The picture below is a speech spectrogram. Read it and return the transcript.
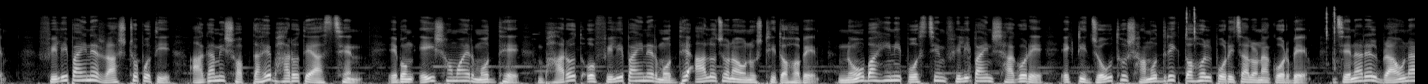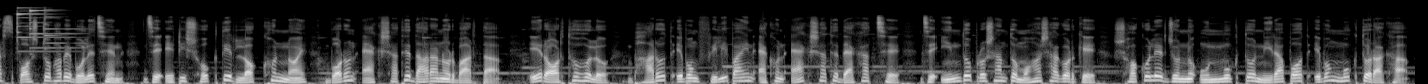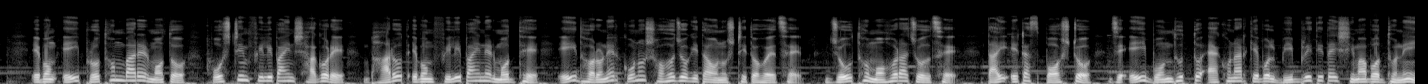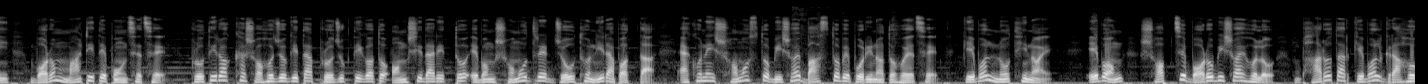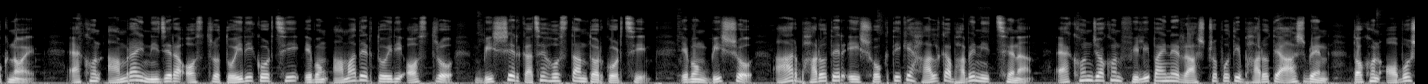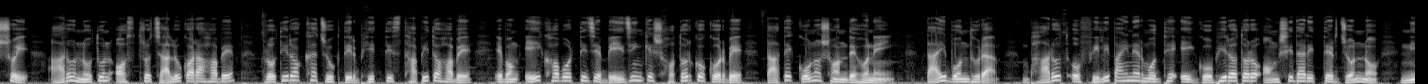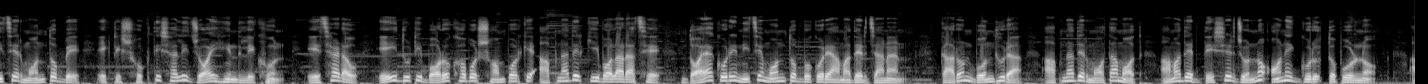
ফিলিপাইনের রাষ্ট্রপতি আগামী সপ্তাহে ভারতে আসছেন এবং এই সময়ের মধ্যে ভারত ও ফিলিপাইনের মধ্যে আলোচনা অনুষ্ঠিত হবে। নৌবাহিনী পশ্চিম ফিলিপাইন সাগরে একটি যৌথ সামুদ্রিক তহল পরিচালনা করবে। জেনারেল ব্রাউনার স্পষ্টভাবে বলেছেন যে এটি শক্তির লক্ষণ নয়, বরং একসাথে দাঁড়ানোর বার্তা। এর অর্থ হল, ভারত এবং ফিলিপাইন এখন একসাথে দেখাচ্ছে যে ইন্দো প্রশান্ত মহাসাগরকে সকলের জন্য উন্মুক্ত, নিরাপদ এবং মুক্ত রাখা। এবং এই প্রথমবারের মতো পশ্চিম ফিলিপাইন সাগরে ভারত এবং ফিলিপাইনের মধ্যে এই ধরনের কোনো সহযোগিতা অনুষ্ঠিত হয়েছে। যৌথ মহড়া চলছে, তাই এটা স্পষ্ট যে এই বন্ধুত্ব এখন আর কেবল বিবৃতিতেই সীমাবদ্ধ নেই, বরং মাটিতে পৌঁছেছে। প্রতিরক্ষা সহযোগিতা, প্রযুক্তিগত অংশীদারিত্ব এবং সমুদ্রের যৌথ নিরাপত্তা এখন এই সমস্ত বিষয় বাস্তবে পরিণত হয়েছে, কেবল নথি নয়। এবং সবচেয়ে বড় বিষয় হল, ভারত আর কেবল গ্রাহক নয়। এখন আমরাই নিজেরা অস্ত্র তৈরি করছি এবং আমাদের তৈরি অস্ত্র বিশ্বের কাছে হস্তান্তর করছি এবং বিশ্ব আর ভারতের এই শক্তিকে হালকাভাবে নিচ্ছে না। এখন যখন ফিলিপাইনের রাষ্ট্রপতি ভারতে আসবেন, তখন অবশ্যই আরও নতুন অস্ত্র চালু করা হবে, প্রতিরক্ষা চুক্তির ভিত্তি স্থাপিত হবে এবং এই খবরটি যে বেইজিংকে সতর্ক করবে, তাতে কোনো সন্দেহ নেই। তাই বন্ধুরা, ভারত ও ফিলিপাইনের মধ্যে এই গভীরতর অংশীদারিত্বের জন্য নিচের মন্তব্যে একটি শক্তিশালী জয় হিন্দ লিখুন। এছাড়াও এই দুটি বড় খবর সম্পর্কে আপনাদের কি বলার আছে, দয়া করে নিচে মন্তব্য করে আমাদের জানান। কারণ বন্ধুরা, আপনাদের মতামত আমাদের দেশের জন্য অনেক গুরুত্বপূর্ণ।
